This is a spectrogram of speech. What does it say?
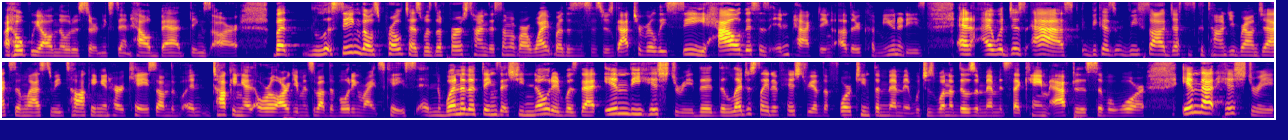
i hope we all know to a certain extent how bad things are. But seeing those protests was the first time that some of our white brothers and sisters got to really see how this is impacting other communities. And i would just ask because we saw justice ketanji brown jackson last week talking in her case on the and talking at oral arguments about the voting rights case. And one of the things that she noted was that in the history, the, the legislative history of the 14th Amendment, which is one of those amendments that came after the Civil War, in that history,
